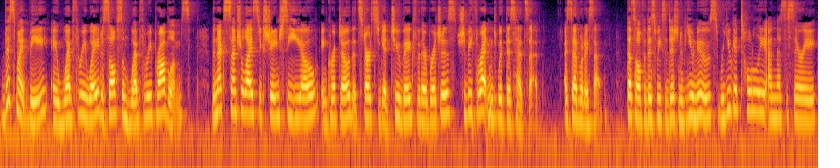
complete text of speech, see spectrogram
This might be a Web3 way to solve some Web3 problems. The next centralized exchange CEO in crypto that starts to get too big for their britches should be threatened with this headset. I said what I said. That's all for this week's edition of You News, where you get totally unnecessary,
